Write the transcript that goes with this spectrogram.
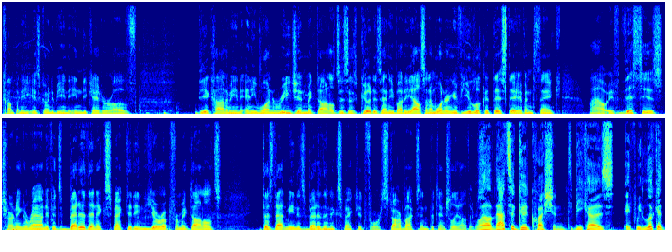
company is going to be an indicator of the economy in any one region, McDonald's is as good as anybody else. And I'm wondering if you look at this, Dave, and think, wow, if this is turning around, if it's better than expected in Europe for McDonald's, does that mean it's better than expected for Starbucks and potentially others? Well, that's a good question because if we look at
